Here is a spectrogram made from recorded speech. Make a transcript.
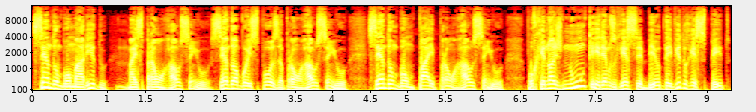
sendo um bom marido, mas para honrar o Senhor, sendo uma boa esposa para honrar o Senhor, sendo um bom pai para honrar o Senhor, porque nós nunca iremos receber o devido respeito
